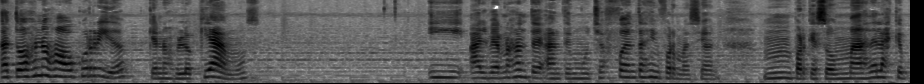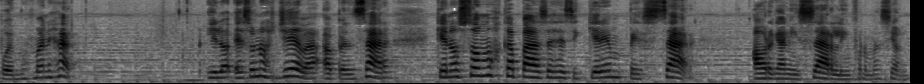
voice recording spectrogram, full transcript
a todos nos ha ocurrido que nos bloqueamos y al vernos ante, ante muchas fuentes de información, mm, porque son más de las que podemos manejar. Y eso nos lleva a pensar que no somos capaces de siquiera empezar a organizar la información.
